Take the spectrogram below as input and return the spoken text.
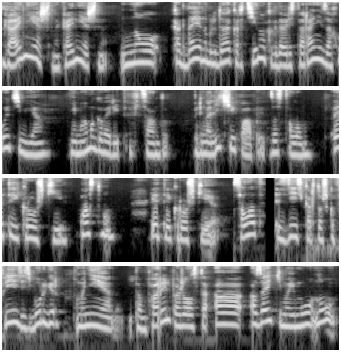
Конечно, конечно. Но когда я наблюдаю картину, когда в ресторане заходит семья, и мама говорит официанту при наличии папы за столом, этой крошки пасту, этой крошки салат, здесь картошка фри, здесь бургер, мне там форель, пожалуйста, а, а зайки моему, ну,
